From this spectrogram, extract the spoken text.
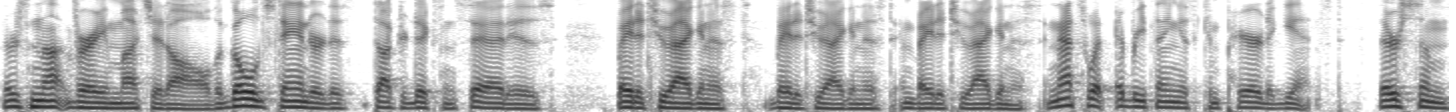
there's not very much at all. The gold standard, as Dr. Dixon said, is beta 2 agonist, beta 2 agonist, and beta 2 agonist. And that's what everything is compared against. There's some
